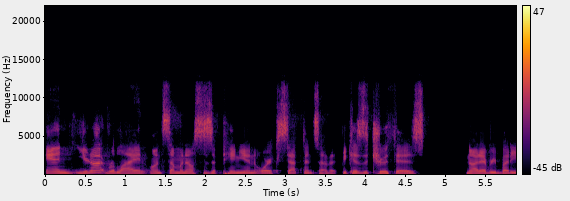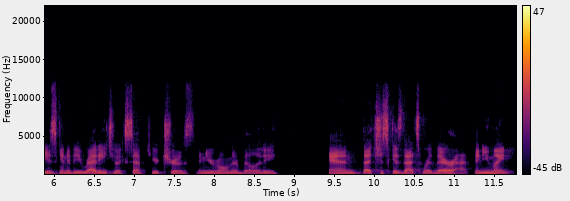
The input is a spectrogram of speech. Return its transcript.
and you're not reliant on someone else's opinion or acceptance of it. Because the truth is, not everybody is going to be ready to accept your truth and your vulnerability. And that's just because that's where they're at. And you might,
